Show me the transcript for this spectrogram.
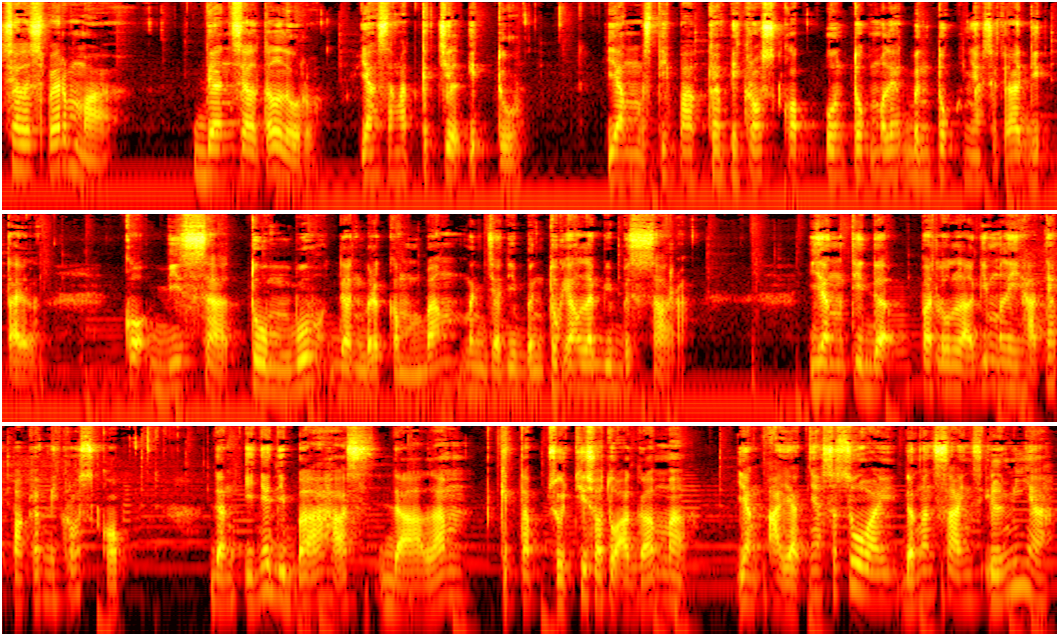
sel sperma dan sel telur yang sangat kecil itu yang mesti pakai mikroskop untuk melihat bentuknya secara detail. Kok bisa tumbuh dan berkembang menjadi bentuk yang lebih besar? Yang tidak perlu lagi melihatnya pakai mikroskop. Dan ini dibahas dalam kitab suci suatu agama yang ayatnya sesuai dengan sains ilmiah.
